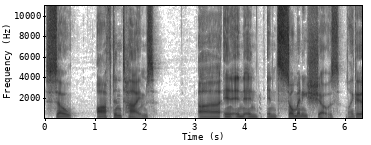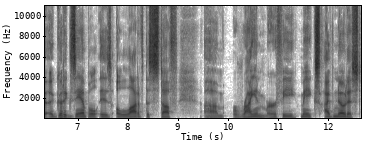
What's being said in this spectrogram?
So oftentimes, uh, in, in, in, in so many shows, like a, a good example is a lot of the stuff um, Ryan Murphy makes. I've noticed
